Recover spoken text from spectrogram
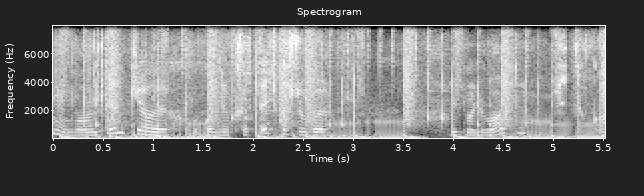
ну, валентинки, але їх виконую як сердечко, щоб відмалювати. Ось така.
